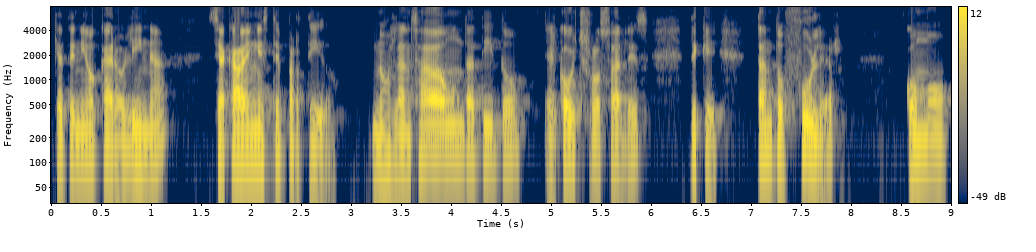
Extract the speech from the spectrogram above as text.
que ha tenido Carolina se acaba en este partido. Nos lanzaba un datito el coach Rosales de que tanto Fuller como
